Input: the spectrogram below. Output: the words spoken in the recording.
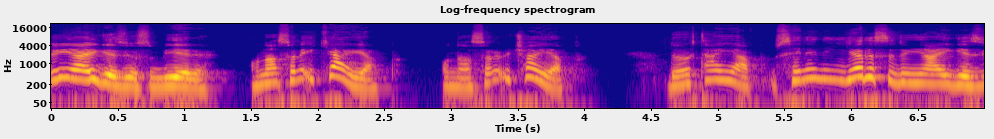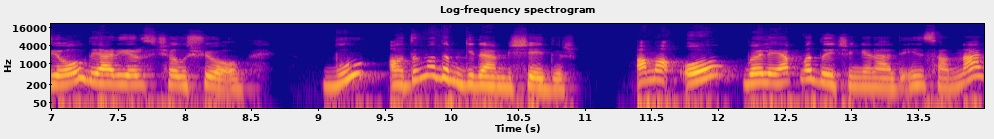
dünyayı geziyorsun bir yeri. Ondan sonra iki ay yap. Ondan sonra üç ay yap. Dört ay yap. Senenin yarısı dünyayı geziyor ol, diğer yarısı çalışıyor ol. Bu adım adım giden bir şeydir. Ama o böyle yapmadığı için genelde insanlar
